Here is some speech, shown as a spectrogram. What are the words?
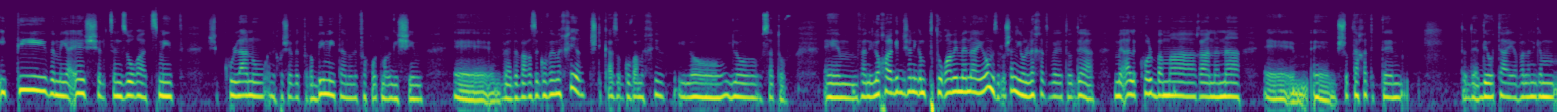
איטי ומייאש של צנזורה עצמית, שכולנו, אני חושבת, רבים מאיתנו לפחות מרגישים. אה, והדבר הזה גובה מחיר, השתיקה הזאת גובה מחיר, היא לא, היא לא עושה טוב. אה, ואני לא יכולה להגיד שאני גם פטורה ממנה היום, זה לא שאני הולכת ואתה יודע, מעל לכל במה רעננה, אה, אה, שוטחת את... אה, אתה יודע, דעותיי, אבל אני גם,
